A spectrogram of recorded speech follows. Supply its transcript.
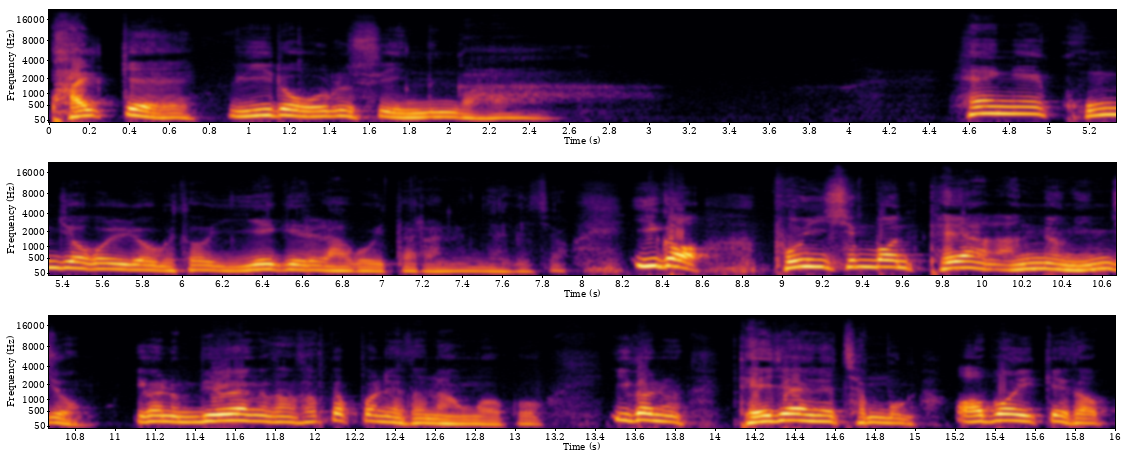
밝게 위로 오를 수 있는가. 행의 공적을 여기서 얘기를 하고 있다라는 얘기죠. 이거 본신본 태양 악명 인중. 이거는 묘양상 석벽본에서 나온 거고, 이거는 대자연의 천목 어버이께서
